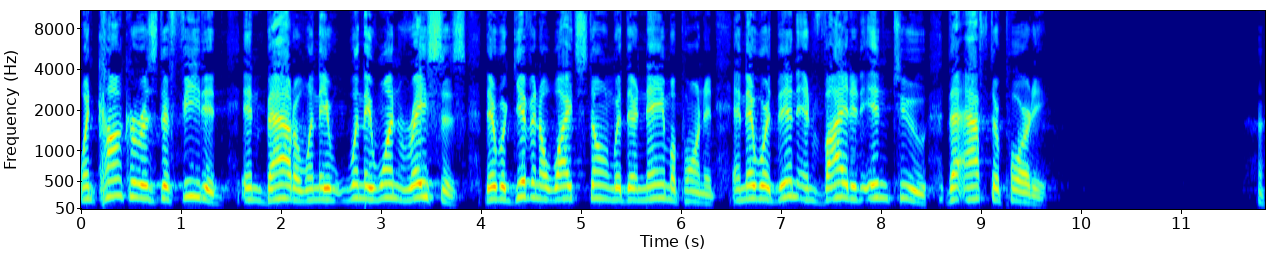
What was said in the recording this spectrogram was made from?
When conquerors defeated in battle, when they, when they won races, they were given a white stone with their name upon it, and they were then invited into the after party.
